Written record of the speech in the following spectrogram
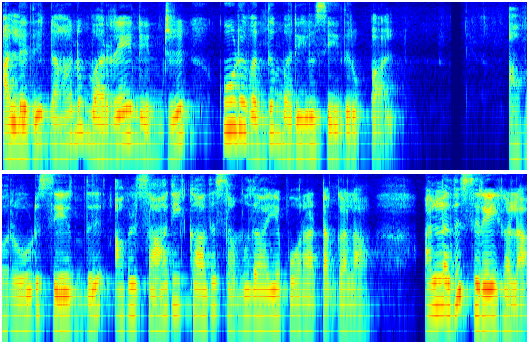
அல்லது நானும் வர்றேன் என்று கூட வந்து மறியல் செய்திருப்பாள். அவரோடு சேர்ந்து அவள் சாதிக்காத சமுதாய போராட்டங்களா? அல்லது சிறைகளா?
